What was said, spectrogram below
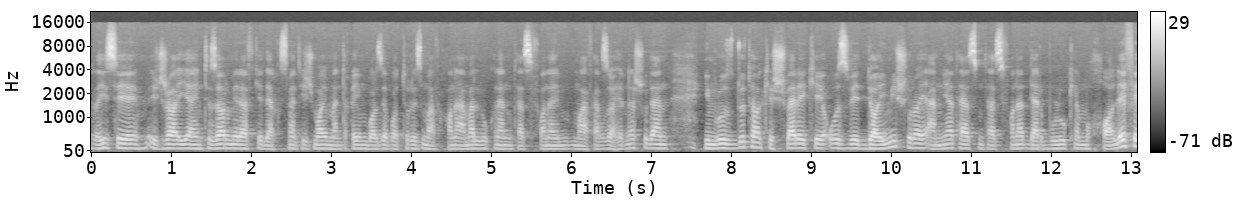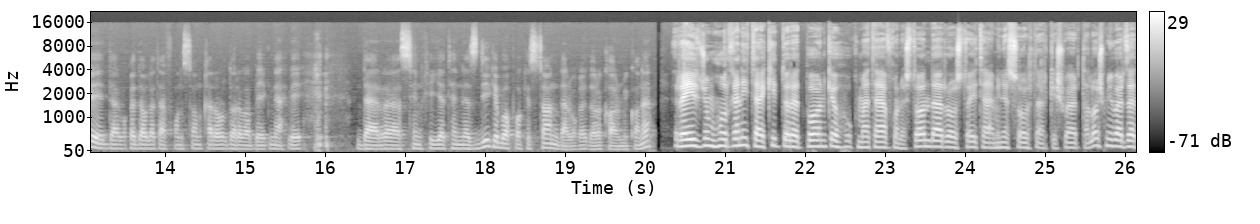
رئیس اجرایی انتظار می‌رفت که در قسمت اجماع منطقه مبارزه با توریسم موفقانه عمل بکنن. متاسفانه موفق ظاهر نشدن. امروز دو تا کشوری که عضو دائمی شورای امنیت هست متاسفانه در بلوک مخالف در واقع دولت افغانستان قرار داره و به یک نحوه در سنخیت نزدیک با پاکستان در واقع داره کار می‌کنه. رئیس جمهور غنی تاکید دارد با آنکه حکومت افغانستان در راستای تامین صلح در کشور تلاش می‌ورزد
